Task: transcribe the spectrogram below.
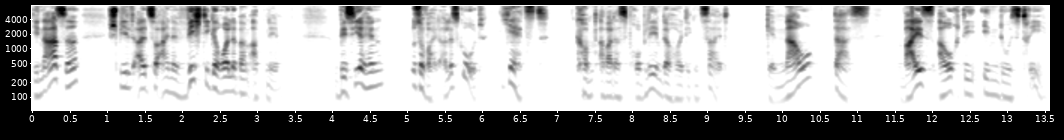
Die Nase spielt also eine wichtige Rolle beim Abnehmen. Bis hierhin soweit alles gut. Jetzt kommt aber das Problem der heutigen Zeit. Genau das weiß auch die Industrie.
